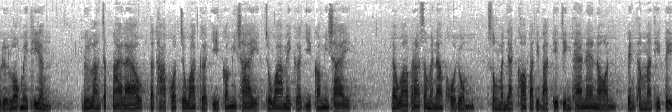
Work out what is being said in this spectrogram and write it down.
หรือโลกไม่เที่ยง หรือหลังจากตายแล้ว ตถาคตจะว่าเกิดอีกก็ไม่ใช่ จะว่าไม่เกิดอีกก็ไม่ใช่ แต่ว่าพระสมณะโคดม ทรงบัญญัติข้อปฏิบัติที่จริงแท้แน่นอน เป็นธรรมทิติ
